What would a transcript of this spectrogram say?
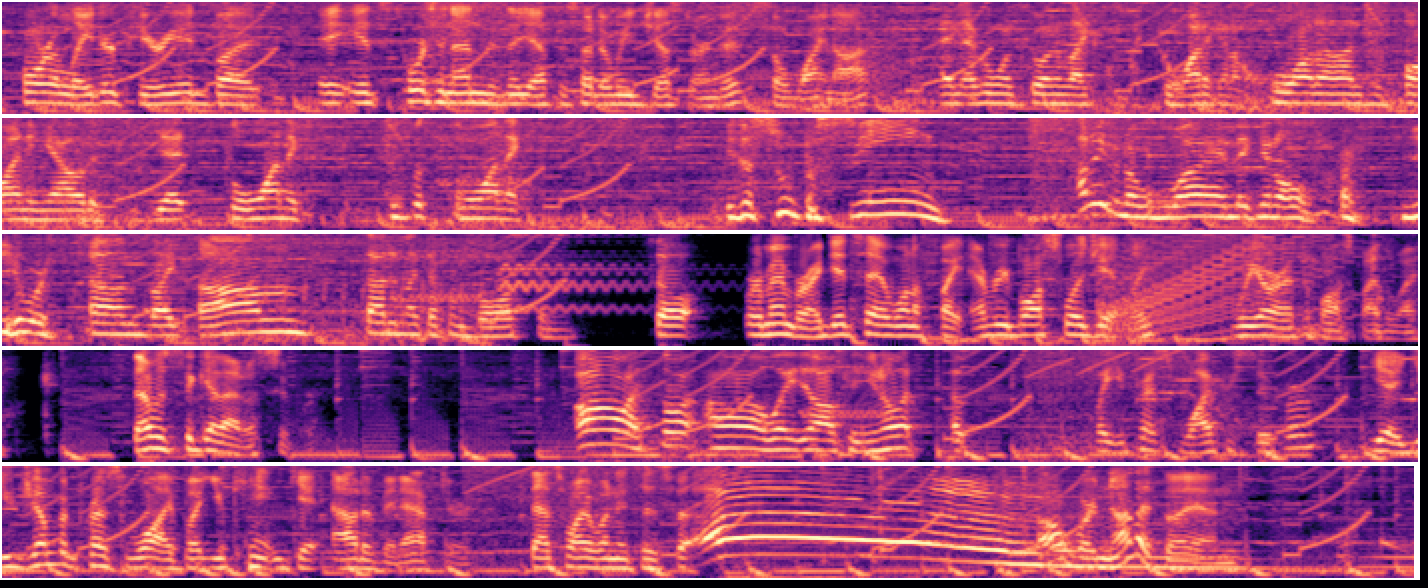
for a later period, but it's towards an end of the episode and we just earned it, so why not? And everyone's going like, God, I gotta hold on to finding out if you get Sonic, Super Sonic. He's a super scene. I don't even know why I'm making all of our viewers sound like, Um, sounding like they're from Boston. so remember, I did say I want to fight every boss legitly. We are at the boss, by the way. That was to get out of super. Oh, I thought, oh, wait, okay, you know what? Uh, wait, you press Y for Super? Yeah, you jump and press Y, but you can't get out of it after. That's why I went into spe- Oh! Oh, we're not at the end.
